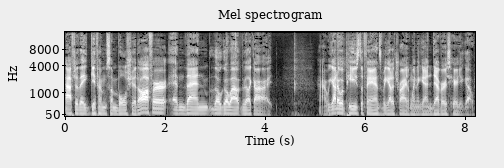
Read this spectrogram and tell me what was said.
after they give him some bullshit offer, and then they'll go out and be like, all right. All right, we got to appease the fans. We got to try and win again. Devers, here you go.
